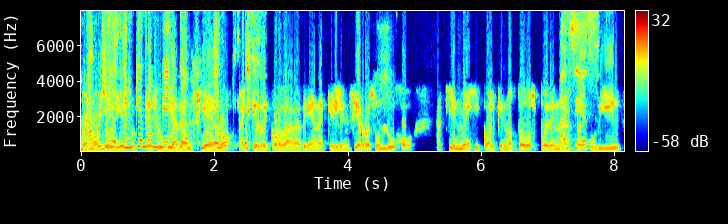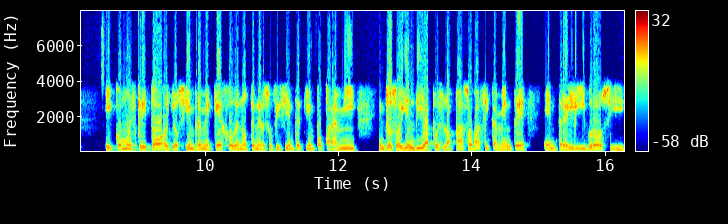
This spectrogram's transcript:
Bueno, hoy en día es, un día de encierro. Hay que recordar, Adriana, que el encierro es un lujo aquí en México al que no todos pueden acudir. Y como escritor yo siempre me quejo de no tener suficiente tiempo para mí. Entonces hoy en día pues lo paso básicamente entre libros y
